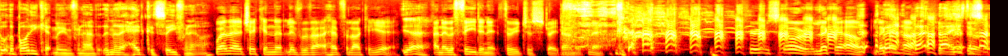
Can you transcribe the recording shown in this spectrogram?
like the body kept moving for an hour. Then the head could see for an hour. Weren't there a chicken that lived without a head for like a year? Yeah. And they were feeding it through just straight down its neck. True story. Look it up. Look Ben, it up. that, that, True is the, story.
